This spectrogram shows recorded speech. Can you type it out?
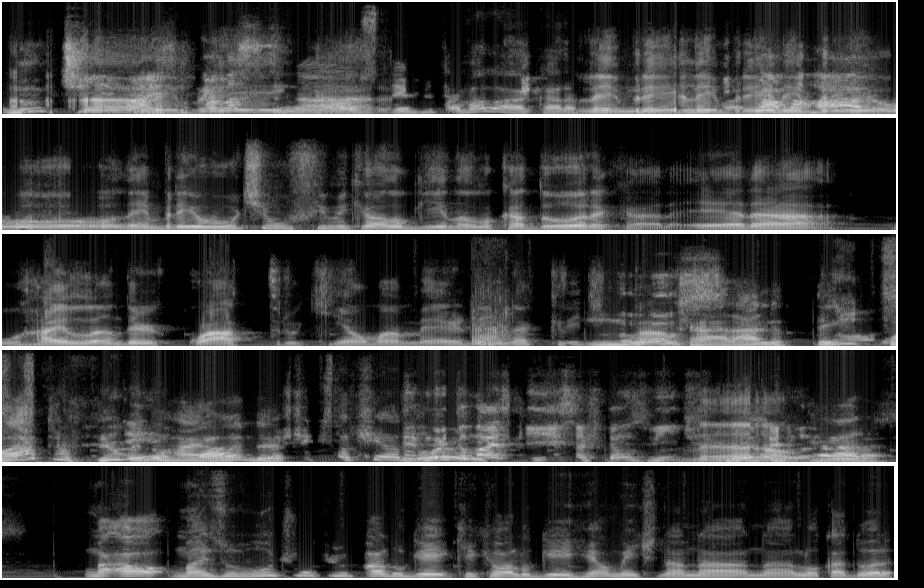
não tinha Ah, mais. lembrei, assim. Não, sempre tava lá, cara. Lembrei, lembrei, lembrei raro. o, lembrei o último filme que eu aluguei na locadora, cara. Era o Highlander 4, que é uma merda inacreditável. Nossa. Caralho, tem Nossa. quatro filmes Tem do quatro, Eu Highlander? achei que só tinha Tem dois. muito mais que isso, acho que tem uns 20. Não. Meu cara. Mas, ó, mas o último filme que eu aluguei, que, que eu aluguei realmente na, na, na locadora,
